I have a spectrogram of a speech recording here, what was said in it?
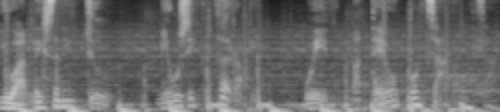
You are listening to Music Therapy with Matteo Ponzano.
